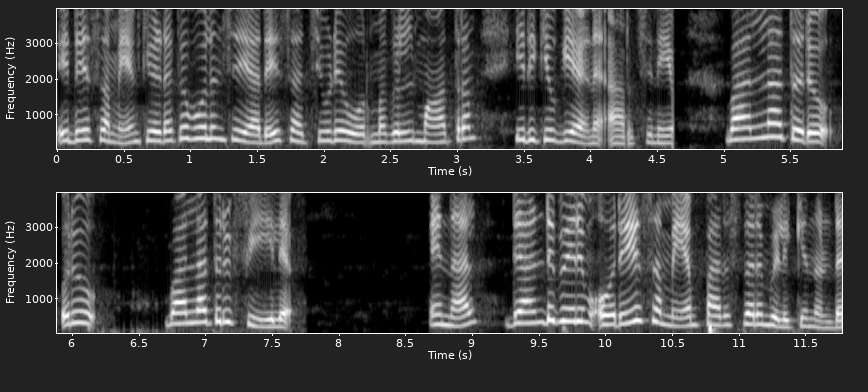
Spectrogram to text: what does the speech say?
ഇതേ സമയം കിടക്ക പോലും ചെയ്യാതെ സച്ചിയുടെ ഓർമ്മകളിൽ മാത്രം ഇരിക്കുകയാണ് അർച്ചനയും. വല്ലാത്തൊരു ഒരു വല്ലാത്തൊരു ഫീൽ എന്നാൽ രണ്ടുപേരും ഒരേ സമയം പരസ്പരം വിളിക്കുന്നുണ്ട്.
